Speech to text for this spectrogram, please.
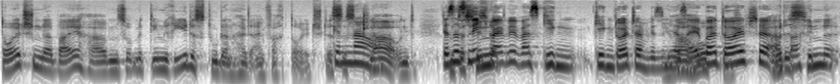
Deutschen dabei haben, so mit denen redest du dann halt einfach Deutsch. Das genau. ist klar. Und, das und ist nicht, hindert- weil wir was gegen, gegen Deutsch haben. Wir sind ja selber. Deutsche, aber, aber, das hindert,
